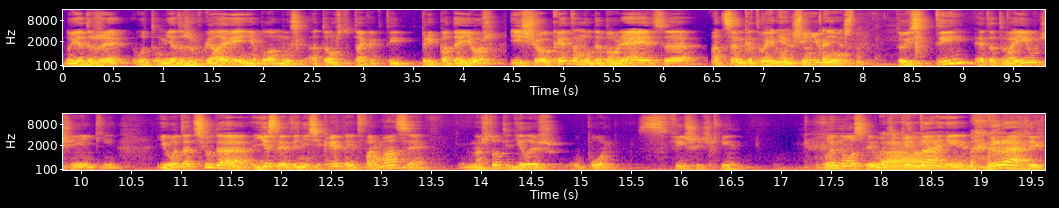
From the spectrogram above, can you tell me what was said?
Но я даже, вот у меня даже в голове не было мысли о том, что так как ты преподаешь, еще к этому добавляется оценка твоих конечно, учеников. Конечно. То есть ты это твои ученики. И вот отсюда, если это не секретная информация, на что ты делаешь упор? С фишечки, Выносливость, а... питание, график.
